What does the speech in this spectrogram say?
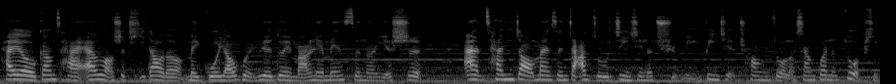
还有刚才艾文老师提到的美国摇滚乐队马连 Manson 呢，也是按参照曼森家族进行的取名，并且创作了相关的作品。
